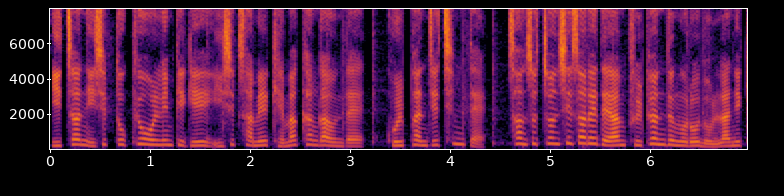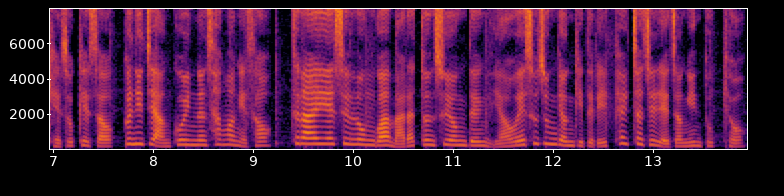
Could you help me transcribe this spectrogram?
2020 도쿄올림픽이 23일 개막한 가운데 골판지 침대, 선수촌 시설에 대한 불편 등으로 논란이 계속해서 끊이지 않고 있는 상황에서 트라이애슬론과 마라톤 수영 등 야외 수중 경기들이 펼쳐질 예정인 도쿄,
